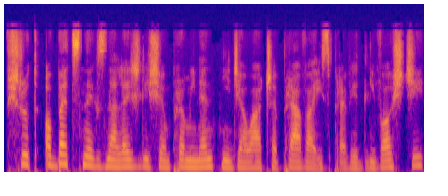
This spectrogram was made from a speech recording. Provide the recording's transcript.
Wśród obecnych znaleźli się prominentni działacze Prawa i Sprawiedliwości,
